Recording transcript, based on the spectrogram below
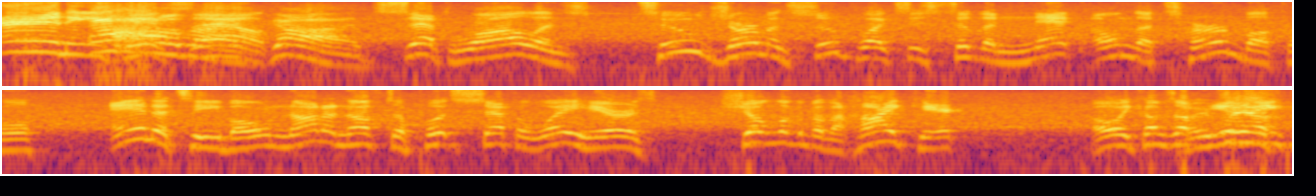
And he Oh my out. God! Seth Rollins, two German suplexes to the neck on the turnbuckle and a T-bone. Not enough to put Seth away here as Shelton looking for the high kick. Oh, he comes up Oh, empty.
